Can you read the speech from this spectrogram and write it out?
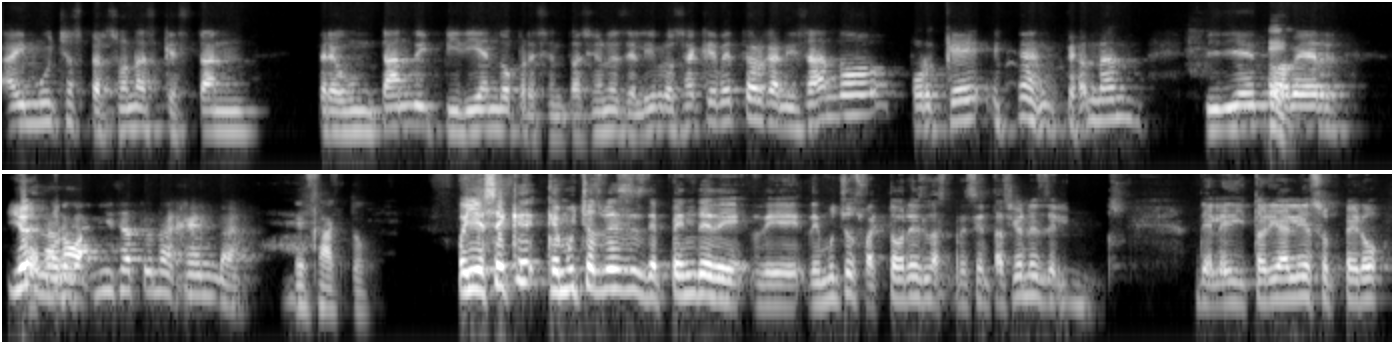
hay muchas personas que están preguntando y pidiendo presentaciones de libros. O sea que vete organizando, ¿por qué te andan pidiendo? A ver, Yo, organízate una agenda. Exacto. Oye, sé que, muchas veces depende de, muchos factores las presentaciones de libros, del editorial y eso, pero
